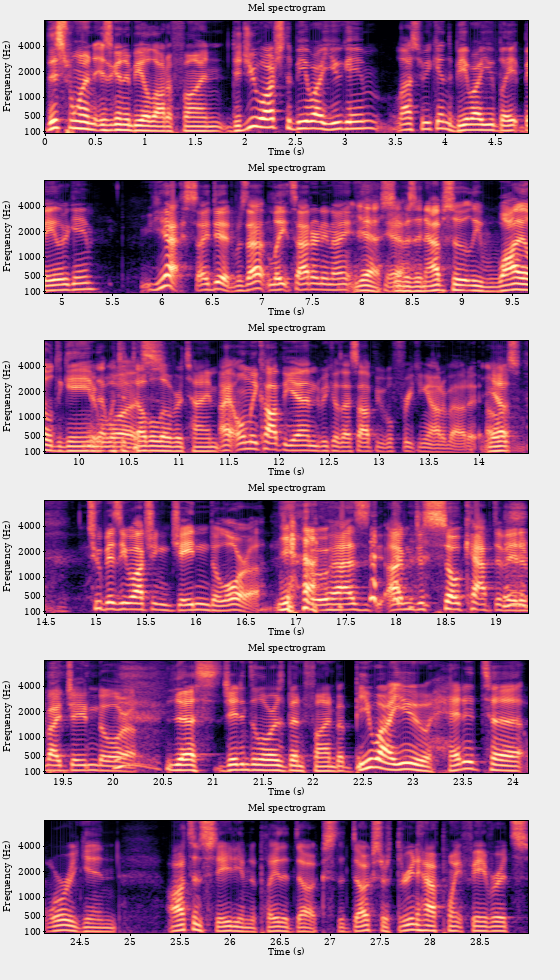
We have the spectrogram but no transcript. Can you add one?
This one is going to be a lot of fun. Did you watch the BYU game last weekend? The BYU Baylor game? Yes, I did. Was that late Saturday night? Yes, Yeah. it was an absolutely wild game It that went to double overtime. I only caught the end because I saw people freaking out about it. I was too busy watching Jayden de Laura. Yeah. Who has I'm just so captivated by Jayden de Laura. yes, Jayden de Laura has been fun, but BYU headed to Oregon, Autzen Stadium to play the Ducks. The Ducks are three and a half point favorites.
